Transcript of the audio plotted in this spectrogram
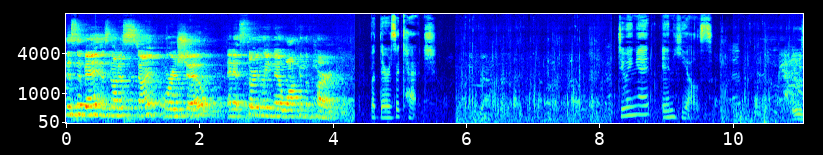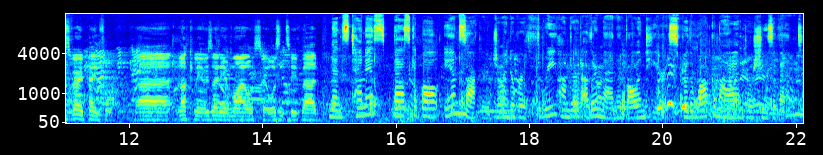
This event is not a stunt or a show, and it's certainly no walk in the park. but there's a catch. Doing it in heels. It was very painful. Uh, luckily, it was only a mile, so it wasn't too bad. Men's tennis, basketball, and soccer joined over 300 other men and volunteers for the Walk a Mile in Her Shoes event.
